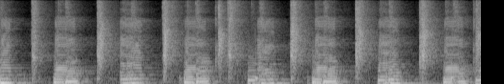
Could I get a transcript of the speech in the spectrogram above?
Thank you.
